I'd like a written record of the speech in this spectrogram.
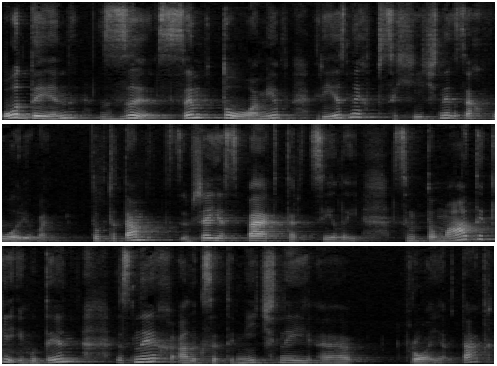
один з симптомів різних психічних захворювань. Тобто там вже є спектр цілий симптоматики, і один з них алекситимічний е, прояв. Так?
